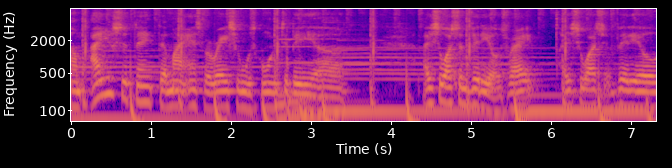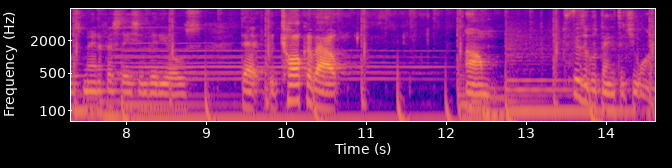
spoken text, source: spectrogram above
Um, I used to think that my inspiration was going to be. Uh, I used to watch some videos, right? I used to watch videos, manifestation videos that would talk about um, physical things that you wanted.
